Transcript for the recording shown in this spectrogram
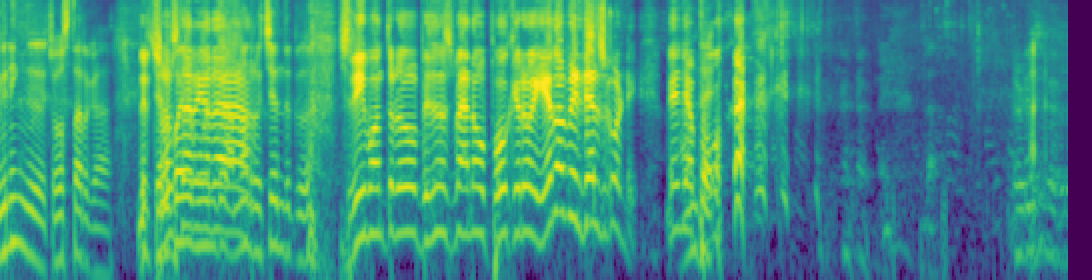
ఈవినింగ్ చూస్తారుగా. మీరు చూస్తారు కదా. రుచి ఎందుకు? శ్రీమంతుడు బిజినెస్ మ్యాన్ పోకిరో ఏదో మీరు తెలుసుకోండి. నేను చెప్పు వెంకట్ గారు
